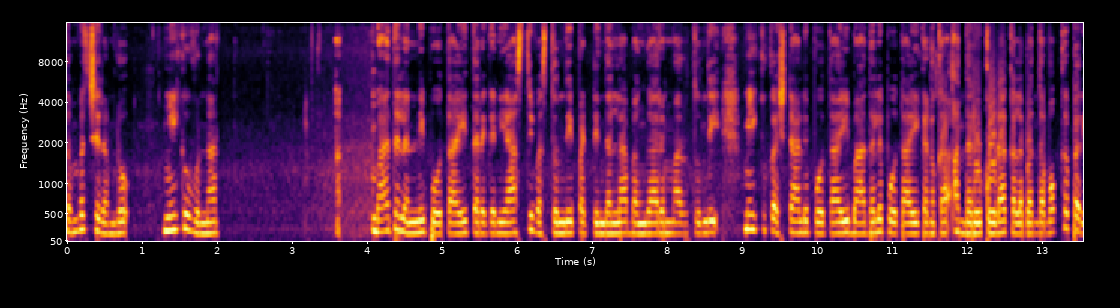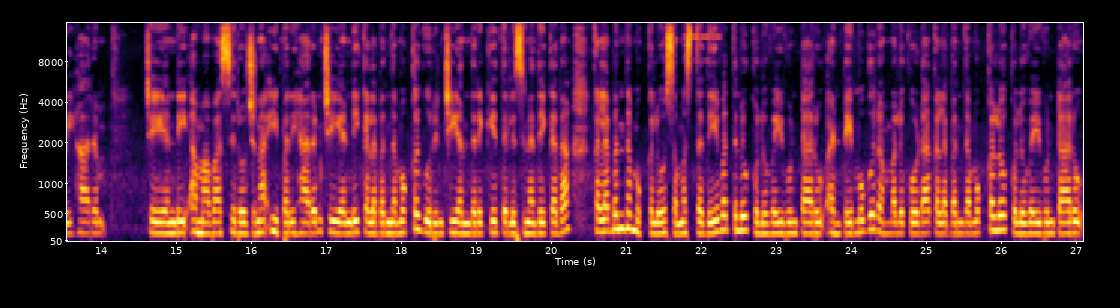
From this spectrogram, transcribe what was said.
సంవత్సరంలో మీకు ఉన్న బాధలన్నీ పోతాయి తరగని ఆస్తి వస్తుంది పట్టిందల్లా బంగారం మారుతుంది. మీకు కష్టాలు పోతాయి బాధలు పోతాయి కనుక అందరూ కూడా కలబంద మొక్క పరిహారం చేయండి. అమావాస్య రోజున ఈ పరిహారం చేయండి. కలబంద మొక్క గురించి అందరికీ తెలిసినదే కదా. కలబంద మొక్కలో సమస్త దేవతలు కొలువై ఉంటారు. అంటే ముగ్గురమ్మలు కూడా కలబంద మొక్కలో కొలువై ఉంటారు.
